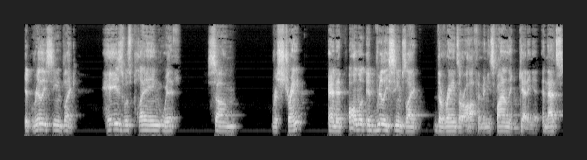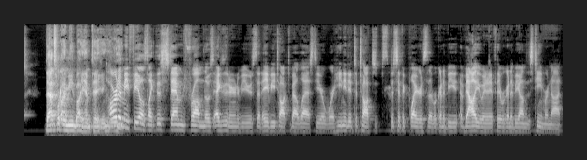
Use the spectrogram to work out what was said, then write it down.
it really seemed like Hayes was playing with some restraint, and it almost it really seems like the reins are off him, and he's finally getting it. And that's That's what I mean by him taking. Part of me feels like this stemmed from those exit interviews that AV talked about last year, where he needed to talk to specific players that were going to be evaluated if they were going to be on this team or not.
